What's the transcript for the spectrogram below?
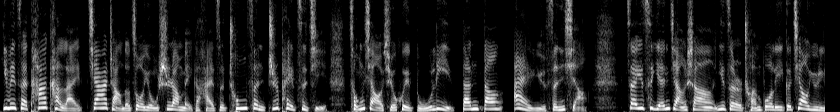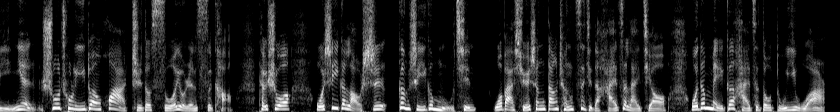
因为在他看来，家长的作用是让每个孩子充分支配自己，从小学会独立、担当、爱与分享。在一次演讲上，伊泽尔传播了一个教育理念，说出了一段话，值得所有人思考。他说：“我是一个老师，更是一个母亲。”我把学生当成自己的孩子来教，我的每个孩子都独一无二，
